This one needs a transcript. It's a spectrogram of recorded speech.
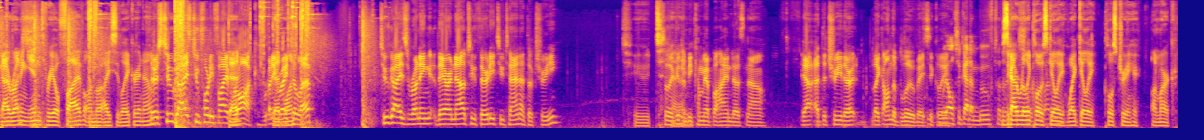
Guy running in 305 on the icy lake right now. There's two guys, 245 Dead. rock, running Dead right one. to left. Two guys running. They are now 230, 210 at the tree. Two So they're going to be coming up behind us now. Yeah, at the tree. They're like on the blue, basically. We also gotta move to There's the a guy really close, by ghillie. White ghillie. Close tree here. On mark.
